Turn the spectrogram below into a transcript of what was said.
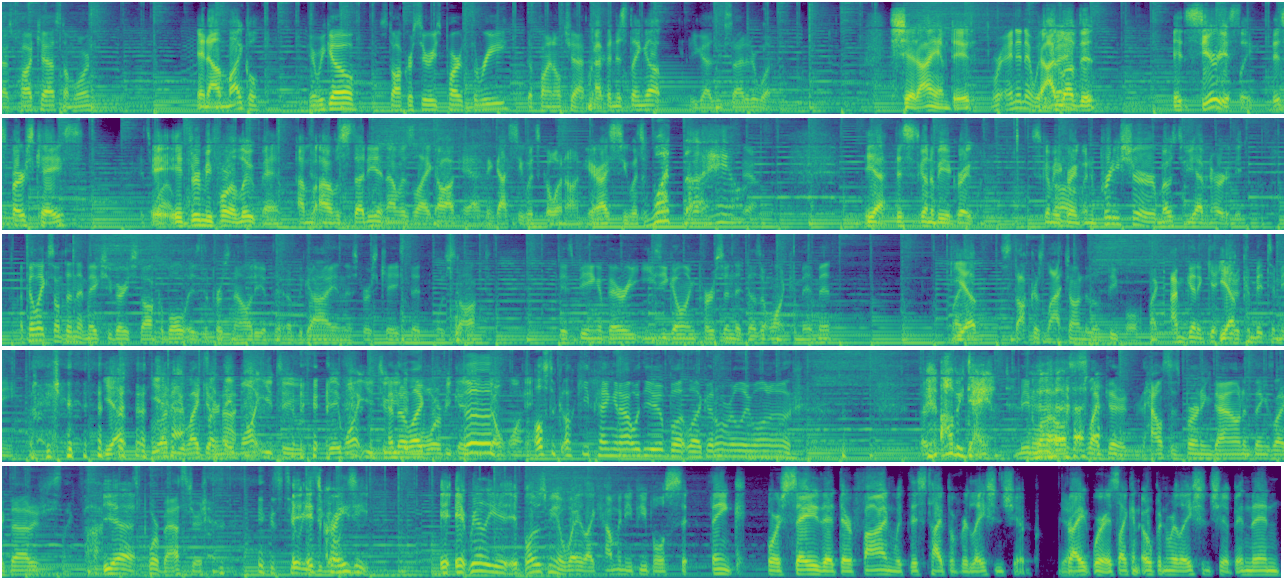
welcome back to the True Crime Guys podcast. I'm Lauren. And I'm Michael, Here we go. Stalker series part three, the final chapter. wrapping this thing up. Are you guys excited or what? Shit, I am, dude. We're ending it with. I loved it. It seriously, this first case, It's it, it threw me for a loop, man. I'm, I was studying, and I was like, oh, okay, I think I see what's going on here. I see what's what the hell. Yeah. Yeah, this is gonna be a great one. This is gonna be a great Um, one. I'm pretty sure most of you haven't heard of it. I feel like something that makes you very stalkable is the personality of the, of the guy in this first case that was stalked. Is being a very easygoing person that doesn't want commitment. Like, Yep. Stalkers latch onto those people. Like, I'm gonna get you to commit to me. Yep. Whether yeah. you like it's it or not. They want you to. They want you to And they're like, more because "Uh, you don't want it. I'll, still, I'll keep hanging out with you, but like, I don't really want to. I'll be damned. Meanwhile, it's just like their house is burning down and things like that. It's just like, fuck, Yeah. this poor bastard. was too It- it's easygoing. crazy. It, it really it blows me away like how many people think or say that they're fine with this type of relationship, Yeah. right? Where it's like an open relationship and then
